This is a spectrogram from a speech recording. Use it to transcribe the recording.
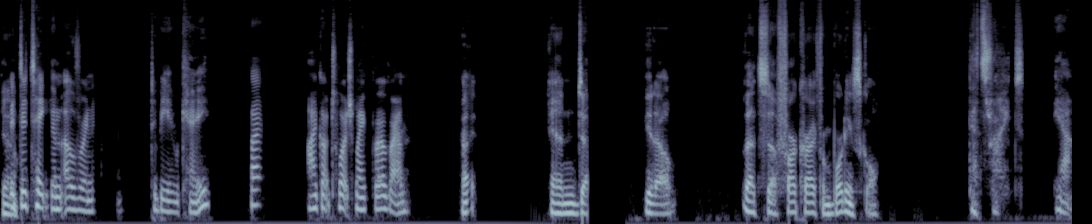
Yeah. It did take them over an hour to be okay, but I got to watch my program. Right. And, uh, you know, that's a far cry from boarding school. That's right. Yeah.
